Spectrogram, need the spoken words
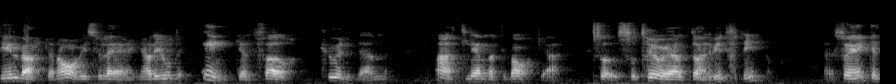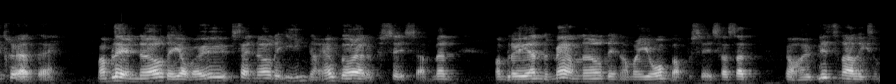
tillverkarna av isolering hade gjort det enkelt för kunden att lämna tillbaka så, så tror jag att då hade vi inte fått in dem. Så enkelt tror jag att det är. Man blir nördig. Jag var ju sig nördig innan jag började precis men man blir ju ännu mer nördig när man jobbar precis. Så att jag har ju blivit sån här liksom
